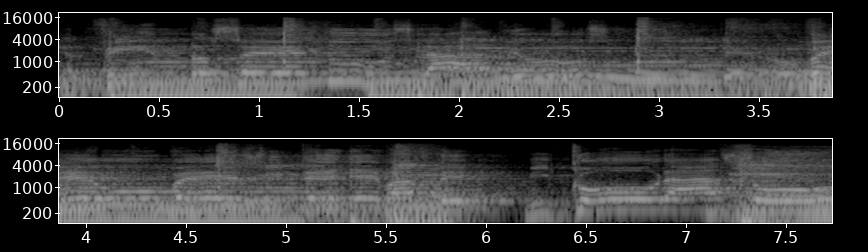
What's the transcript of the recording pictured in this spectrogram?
y al fin rocé tus labios. Mi corazón.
